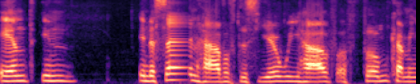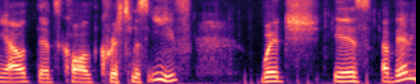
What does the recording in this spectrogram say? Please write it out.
and in in the second half of this year, we have a film coming out that's called Christmas Eve, which is a very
